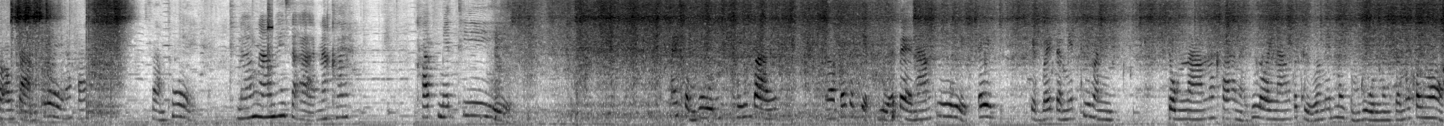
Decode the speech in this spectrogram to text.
เราเอาสามถ้วยนะคะสามถ้วย ล้างน้ำให้สะอาดนะคะ คัดเม็ดที่ ไม่สมบูรณ์ทิ้งไป เราก็จะเก็บเหลือแต่น้ำที่ เอ้ยเก็บไว้แต่เม็ดที่มันจมน้ำนะคะ อันไหนที่ลอยน้ำก็ถือว่าเม็ดไม่สมบูรณ์ มันจะไม่ค่อยงอก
